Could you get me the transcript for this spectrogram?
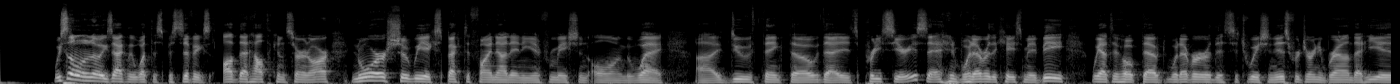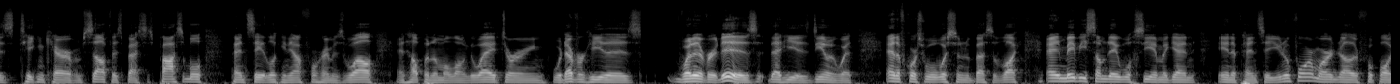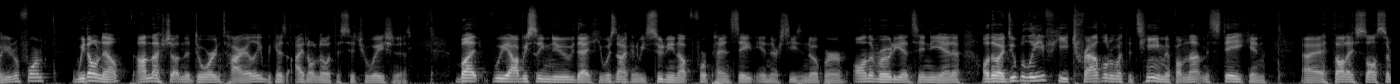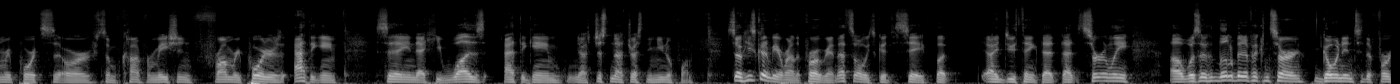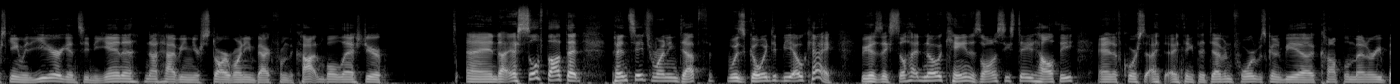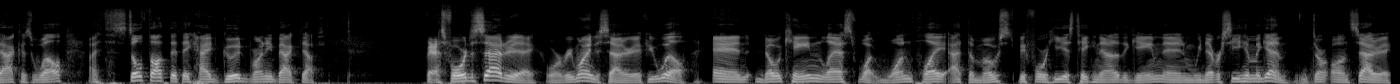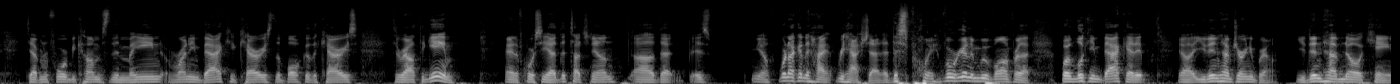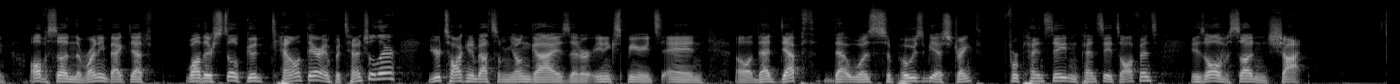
We still don't know exactly what the specifics of that health concern are, nor should we expect to find out any information along the way. Uh, I do think, though, that it's pretty serious, and whatever the case may be, we have to hope that whatever the situation is for Journey Brown, that he is taking care of himself as best as possible. Penn State looking out for him as well and helping him along the way during whatever he is whatever it is that he is dealing with. And of course, we'll wish him the best of luck. And maybe someday we'll see him again in a Penn State uniform or another football uniform. We don't know. I'm not shutting the door entirely because I don't know what the situation is. But we obviously knew that he was not going to be suiting up for Penn State in their season opener on the road against Indiana. Although I do believe he traveled with the team, if I'm not mistaken. I thought I saw some reports or some confirmation from reporters at the game saying that he was at the game, you know, just not dressed in uniform. So he's going to be around the program. That's always good to see. But I do think that that certainly uh, was a little bit of a concern going into the first game of the year against Indiana, not having your star running back from the Cotton Bowl last year. And I still thought that Penn State's running depth was going to be okay because they still had Noah Cain as long as he stayed healthy. And of course, I, I think that Devyn Ford was going to be a complimentary back as well. I still thought that they had good running back depth. Fast forward to Saturday, or rewind to Saturday, if you will, and Noah Cain lasts what one play at the most before he is taken out of the game, and we never see him again on Saturday. Devyn Ford becomes the main running back who carries the bulk of the carries throughout the game, and of course he had the touchdown uh, that is you know, we're not going to rehash that at this point, but we're going to move on for that. But looking back at it, uh, you didn't have Journey Brown, you didn't have Noah Cain. All of a sudden, the running back depth while there's still good talent there and potential there, you're talking about some young guys that are inexperienced, and uh, that depth that was supposed to be a strength for Penn State and Penn State's offense is all of a sudden shot.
